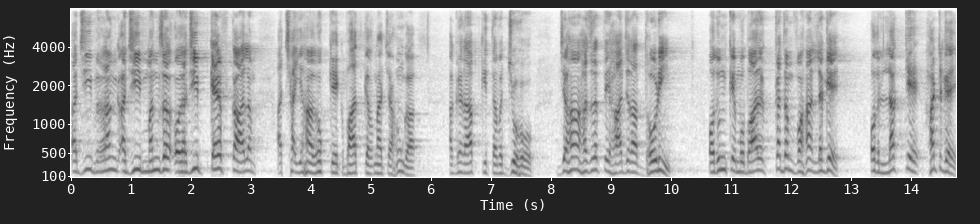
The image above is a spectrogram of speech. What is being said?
عجیب رنگ، عجیب منظر اور عجیب کیف کا عالم۔ اچھا یہاں رک کے ایک بات کرنا چاہوں گا۔ اگر آپ کی توجہ ہو، جہاں حضرت حاجرہ دھوڑی اور ان کے مبارک قدم وہاں لگے اور لگ کے ہٹ گئے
